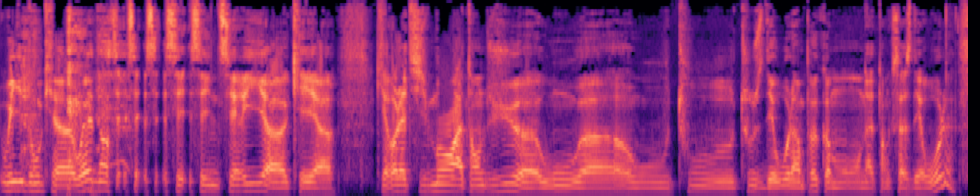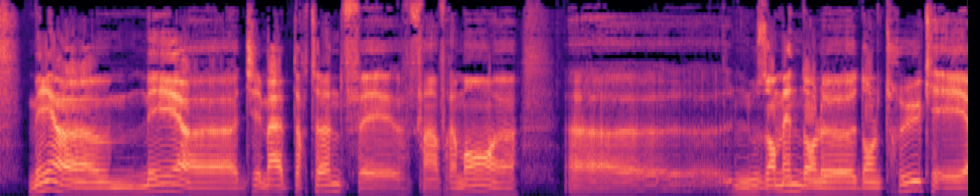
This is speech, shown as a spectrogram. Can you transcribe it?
oui, donc euh, ouais, non, c'est une série euh, qui est qui est relativement attendue où où tout tout se déroule un peu comme on attend que ça se déroule, mais mais Gemma Thornton fait, enfin vraiment. nous emmène dans le dans le truc et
